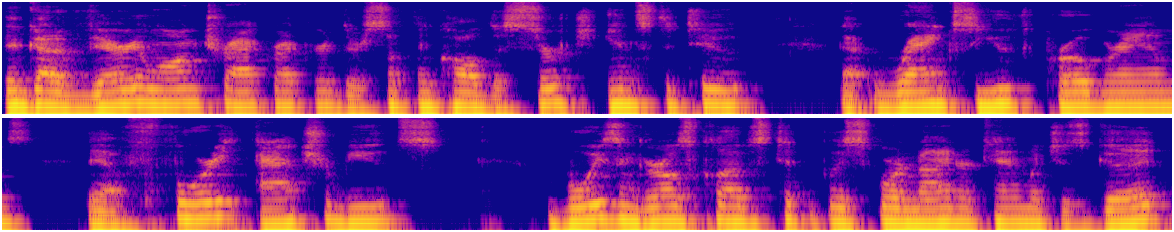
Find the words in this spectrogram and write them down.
They've got a very long track record. There's something called the Search Institute that ranks youth programs. They have 40 attributes. Boys and girls clubs typically score nine or 10, which is good.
